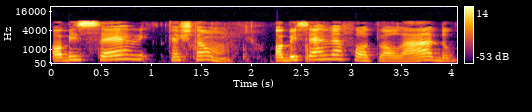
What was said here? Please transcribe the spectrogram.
Observe, questão 1. Observe a foto ao lado.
